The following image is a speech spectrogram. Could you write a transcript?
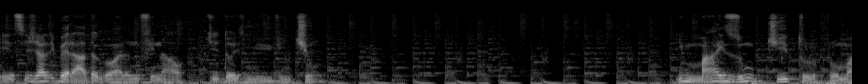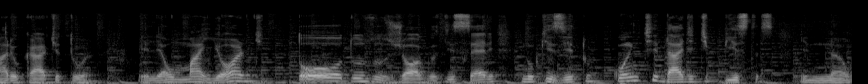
Esse já liberado agora no final de 2021. E mais um título para o Mario Kart Tour. Ele é o maior de todos os jogos de série no quesito quantidade de pistas e não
